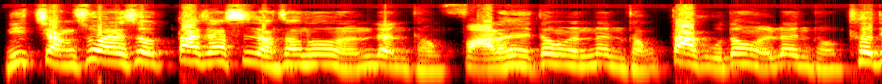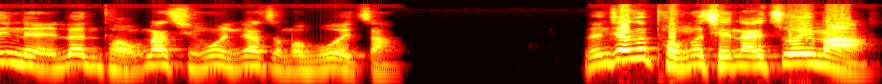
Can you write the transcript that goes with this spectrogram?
你讲出来的时候，大家市场上都能认同，法人也都能认同，大股东也认同，特定的也认同。那请问人家怎么不会涨？人家是捧着钱来追嘛，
